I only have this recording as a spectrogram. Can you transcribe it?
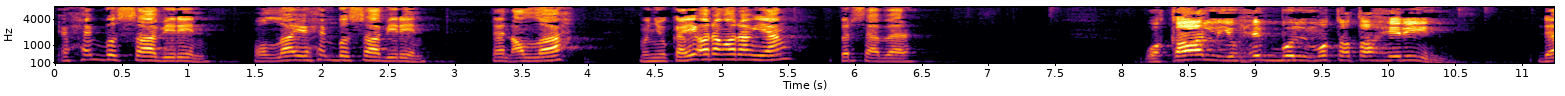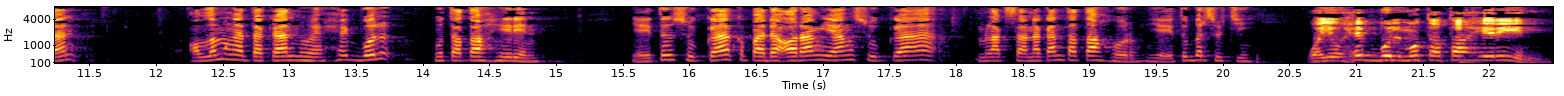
yuhibbus sabirin. Allah yuhibbus sabirin. Dan Allah menyukai orang-orang yang bersabar. Wa qal yuhibbul mutatahhirin. Dan Allah mengatakan yuhibbul mutatahhirin yaitu suka kepada orang yang suka melaksanakan tatahur yaitu bersuci. Wa yuhibbul mutatahirin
